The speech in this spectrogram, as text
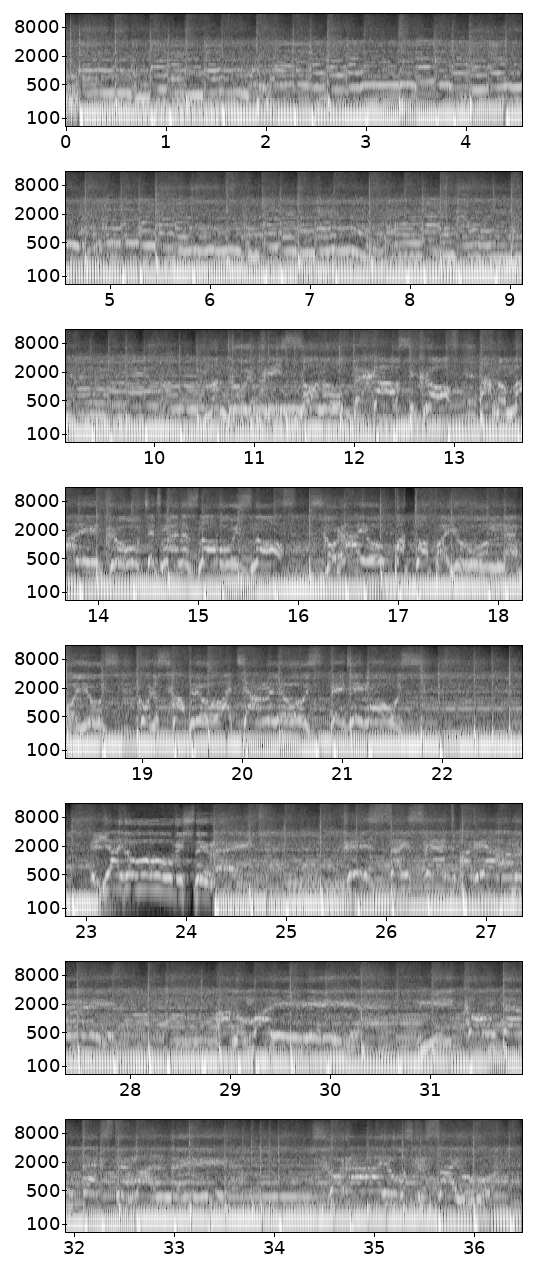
Мандрую крізь зону, де хаос і кров. Аномалії крутять мене знову і знов. Згораю, потопаю, не боюсь. Кулю схоплю, а тямлюсь, підіймусь. Я йду у вічний рейд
